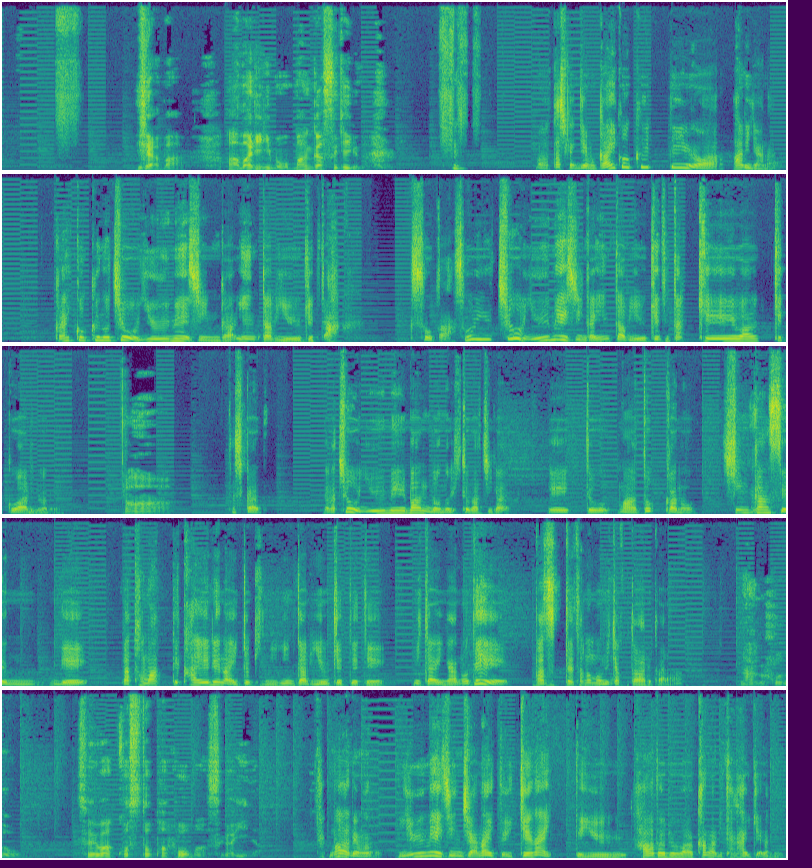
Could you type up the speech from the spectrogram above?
いや、まあ、あまりにも漫画すぎるな。まあ確かに、でも外国っていうのはありだな。外国の超有名人がインタビュー受けて、あ、そうだ、そういう超有名人がインタビュー受けてた系は結構あるよね。あ確か、なんか超有名バンドの人たちが、えーっと、まあどっかの新幹線で、が止まって帰れない時にインタビュー受けてて、みたいなので、バズってたのも見たことあるから。あ、なるほど。それはコストパフォーマンスがいいな。まあでも、有名人じゃないといけないっていうハードルはかなり高いけどね。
